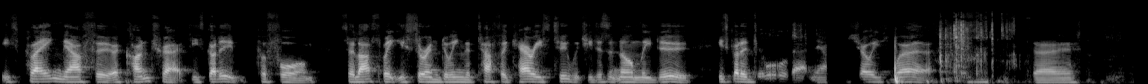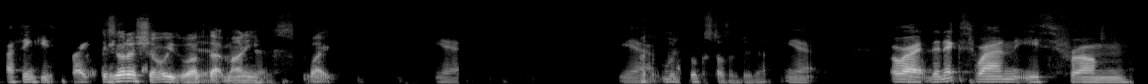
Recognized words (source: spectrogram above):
he's playing now for a contract. He's got to perform. So last week you saw him doing the tougher carries too, which he doesn't normally do. He's got to do all that now to show his worth. So I think he's great. He's got to show he's worth Yeah, that money. yes. Like Yeah. Yeah. Luke Brooks doesn't do that. Yeah. All right. The next one is from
